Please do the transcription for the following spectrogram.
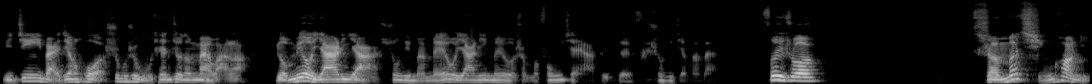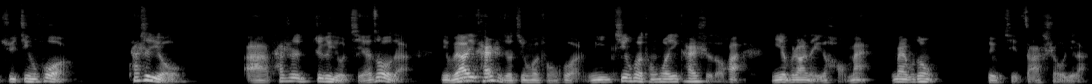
你进一百件货，是不是五天就能卖完了？有没有压力啊，兄弟们？没有压力，没有什么风险呀，对不对，兄弟姐妹们？所以说，什么情况你去进货，它是有啊，它是这个有节奏的。你不要一开始就进货囤货，你进货囤货一开始的话，你也不知道哪个好卖，卖不动，对不起，砸手里了。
